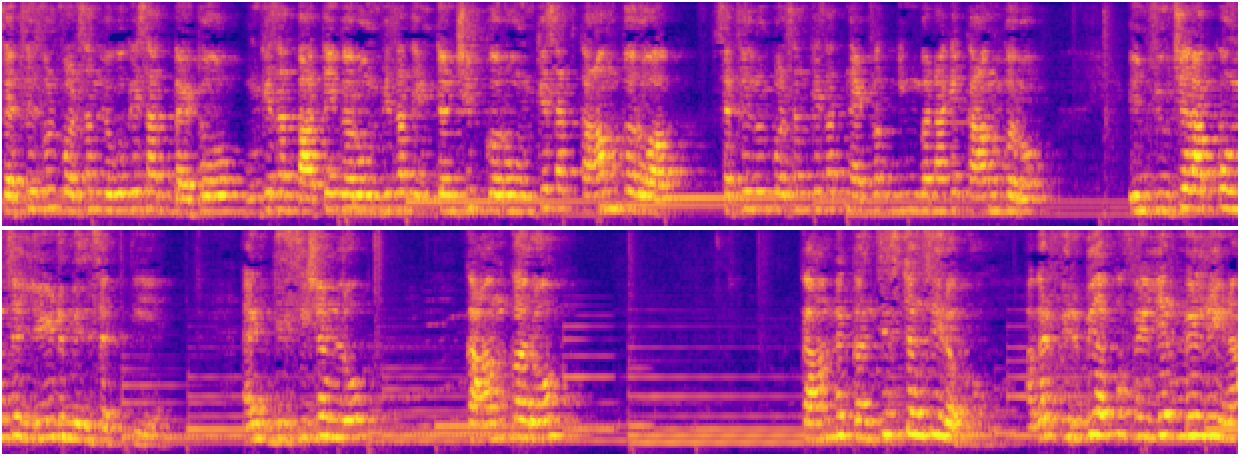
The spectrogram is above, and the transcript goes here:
सक्सेसफुल पर्सन लोगों के साथ बैठो, उनके साथ बातें करो, उनके साथ इंटर्नशिप करो, उनके साथ काम करो आप सक्सेसफुल पर्सन के साथ नेटवर्किंग बना के काम करो। इन फ्यूचर आपको उनसे लीड मिल सकती है। एंड डिसीज़न लो। काम करो। काम में कंसिस्टेंसी रखो। अगर फिर भी आपको फेलियर मिल रही ना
